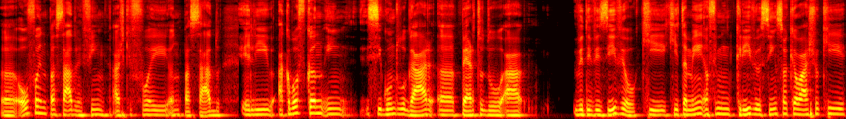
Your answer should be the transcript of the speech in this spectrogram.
Uh, ou foi ano passado, enfim, acho que foi ano passado. Ele acabou ficando em segundo lugar, perto do a Vida Invisível, que, que também é um filme incrível, assim, só que eu acho que.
